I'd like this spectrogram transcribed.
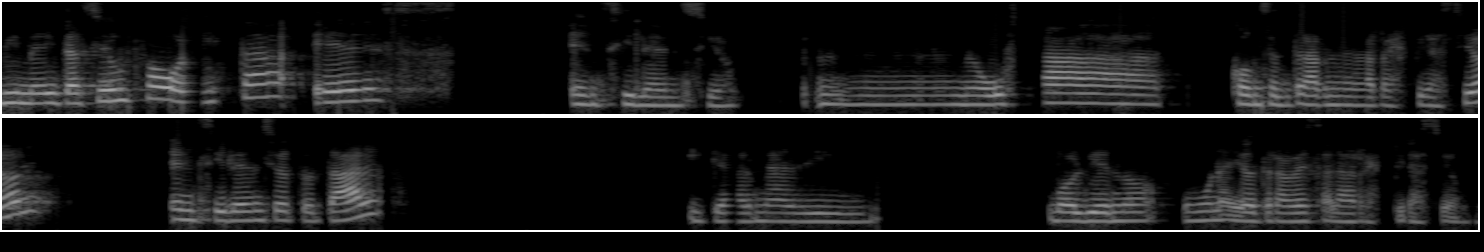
Mi meditación favorita es en silencio. Mm, me gusta concentrarme en la respiración, en silencio total, y quedarme allí volviendo una y otra vez a la respiración.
